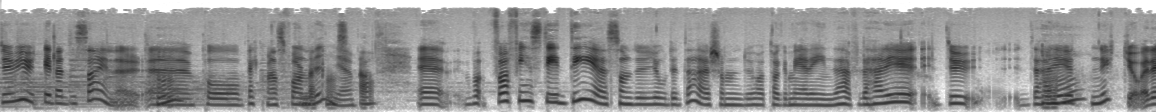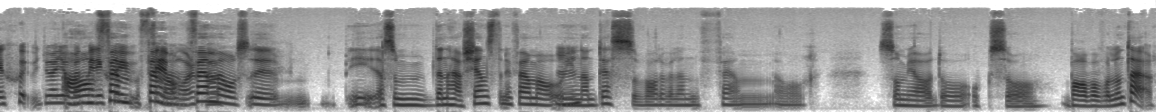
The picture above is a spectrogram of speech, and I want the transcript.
Du är ju utbildad designer eh, Mm. på Beckmans formlinje. Ja. Eh, vad, vad finns det i det som du gjorde där som du har tagit med dig in det här? För det här är ju, du, det här är ju Mm. ett nytt jobb. Eller sju, du har jobbat med det i fem, sju, fem, år. Fem Ja. år eh, i, alltså den här tjänsten i fem år och Mm. innan dess så var det väl en fem år som jag då också bara var volontär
